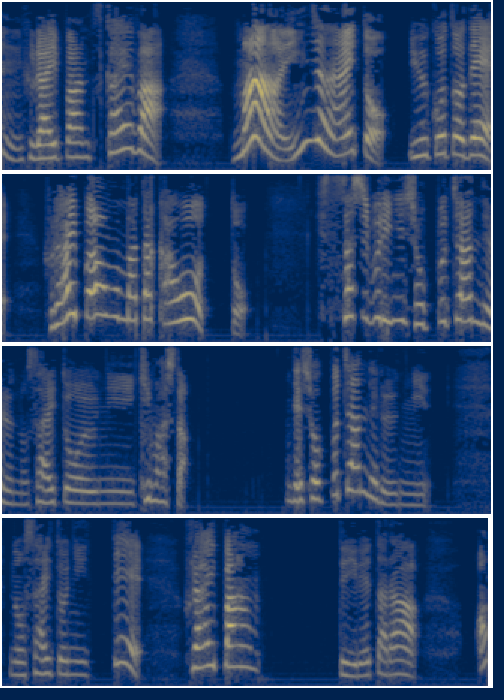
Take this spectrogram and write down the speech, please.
年フライパン使えば、まあ、いいんじゃない？ということで、フライパンをまた買おうと、久しぶりにショップチャンネルのサイトに行きました。で、ショップチャンネルに、のサイトに行って、フライパンって入れたら、あんま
